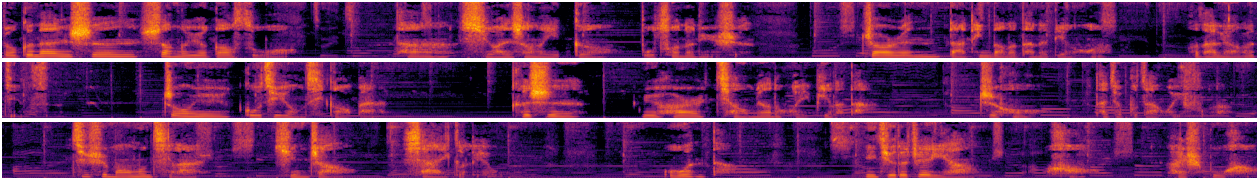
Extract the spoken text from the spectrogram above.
有个男生上个月告诉我，他喜欢上了一个不错的女生，找人打听到了他的电话，和他聊了几次，终于鼓起勇气告白。可是女孩巧妙地回避了他，之后他就不再回复了，继续忙碌起来，寻找下一个猎物。我问他：“你觉得这样好还是不好？”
